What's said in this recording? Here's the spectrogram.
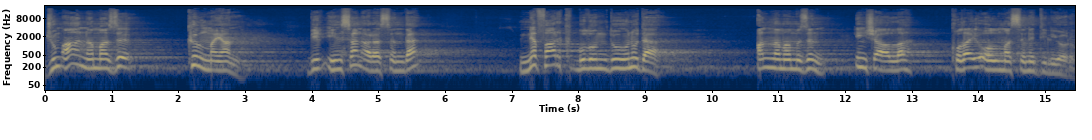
cuma namazı kılmayan bir insan arasında ne fark bulunduğunu da anlamamızın inşallah kolay olmasını diliyorum.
